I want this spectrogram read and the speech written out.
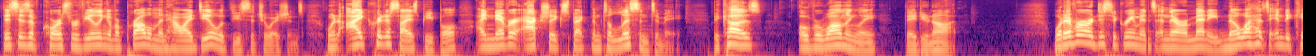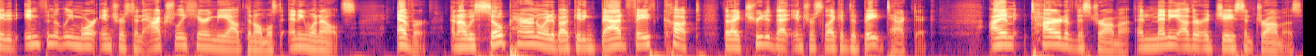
This is, of course, revealing of a problem in how I deal with these situations. When I criticize people, I never actually expect them to listen to me, because, overwhelmingly, they do not. Whatever our disagreements, and there are many, Noah has indicated infinitely more interest in actually hearing me out than almost anyone else. Ever. And I was so paranoid about getting bad faith cucked that I treated that interest like a debate tactic. I am tired of this drama and many other adjacent dramas.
